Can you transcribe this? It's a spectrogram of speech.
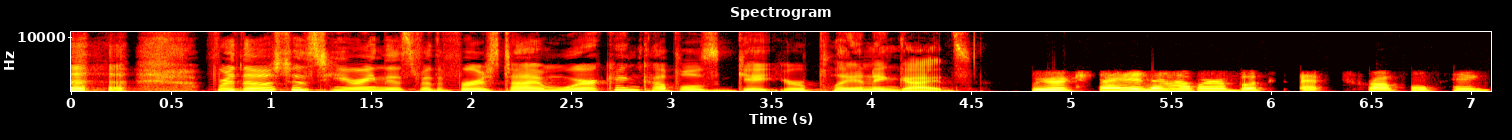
for those just hearing this for the first time, where can couples get your planning guides? We're excited to have our books at Truffle Pig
